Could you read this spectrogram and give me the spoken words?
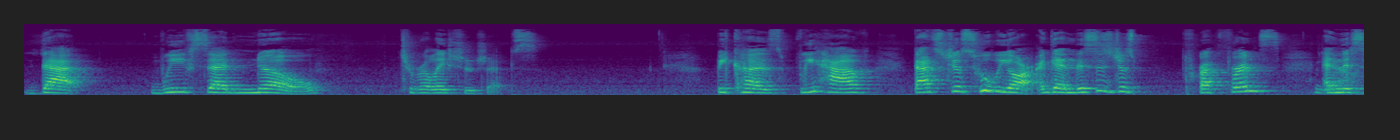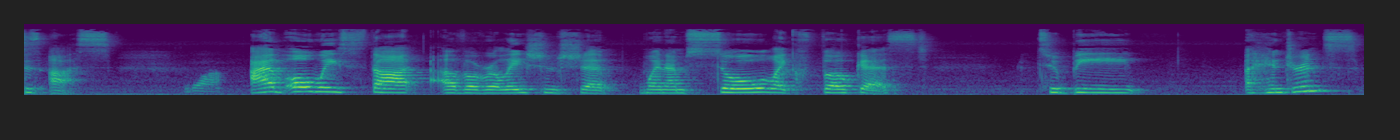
that we've said no to relationships because we have that's just who we are again this is just preference and Yeah. this is us Yeah. i've always thought of a relationship when i'm so like focused to be a hindrance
